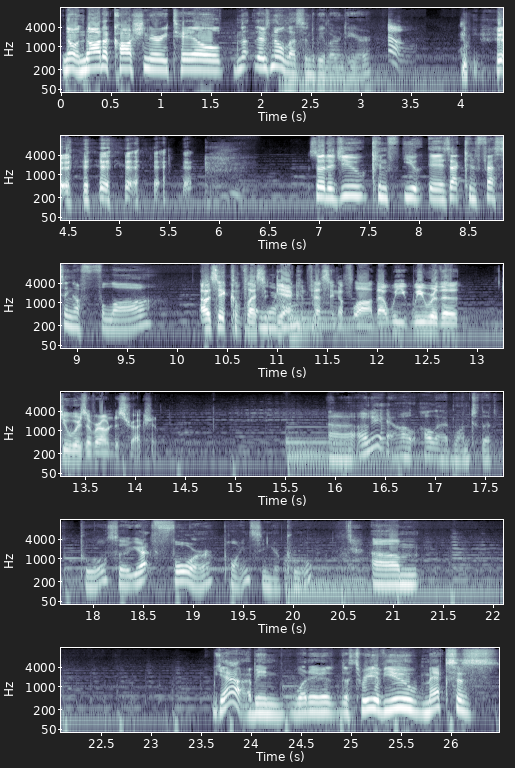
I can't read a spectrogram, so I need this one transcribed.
No, not a cautionary tale. No, there's no lesson to be learned here. No. So did you conf- you is that confessing a flaw? I would say confessing, Yeah. yeah, confessing a flaw that we we were the doers of our own destruction. Uh, okay, I'll, I'll add one to the pool. So you're at four points in your pool. Um, yeah, I mean, what is, the three of you, Mex has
